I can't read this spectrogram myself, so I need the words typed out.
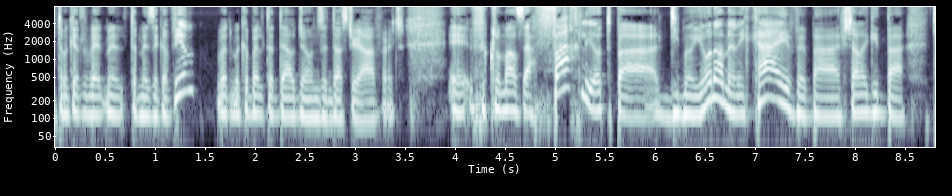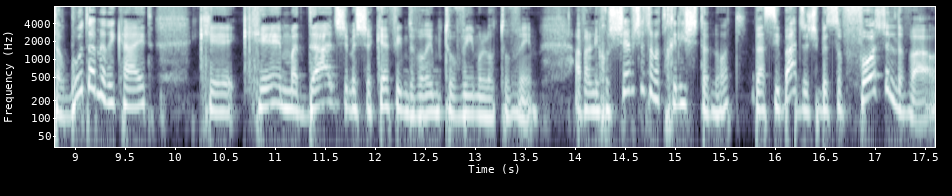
אתה מקבל את המזג אוויר ואתה מקבל את הדאו ג'ונס Industrial Average וכלומר זה הפך להיות בדמיון האמריקאי ואפשר להגיד בתרבות האמריקאית כמדד שמשקף אם דברים טובים או לא טובים. אבל אני חושב שזה מתחיל להשתנות והסיבה זה שבסופו של דבר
